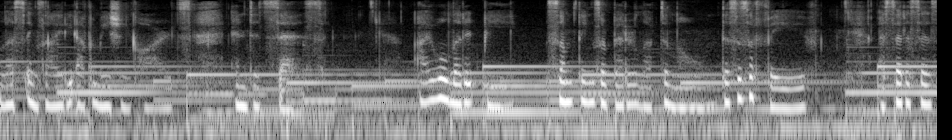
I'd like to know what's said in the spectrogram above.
less anxiety affirmation cards. And it says, I will let it be some things are better left alone. This is a fave. it says,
